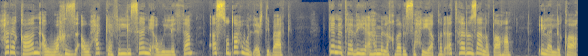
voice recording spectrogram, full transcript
حرقان أو وخز أو حكة في اللسان أو اللثة الصداع والارتباك. كانت هذه أهم الأخبار الصحية. قرأتها روزانا طه. إلى اللقاء.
